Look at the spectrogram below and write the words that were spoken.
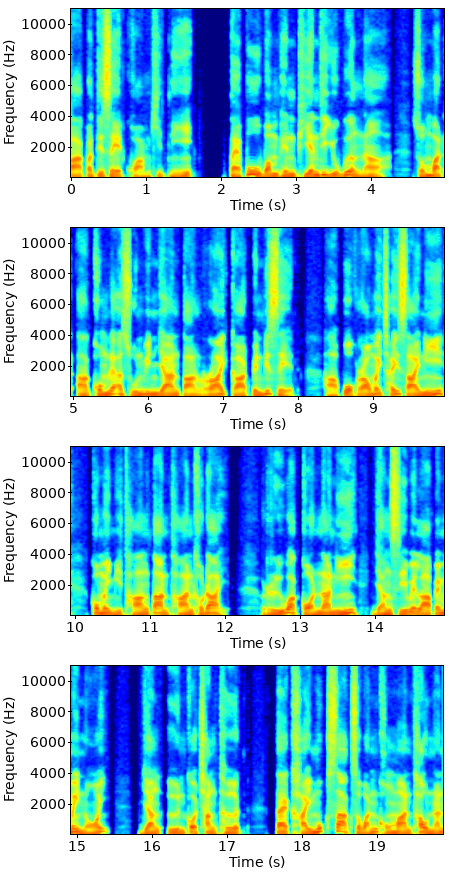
ปากปฏิเสธความคิดนี้ แต่ผู้บำเพ็ญเพียรที่อยู่เบื้องหน้า สมบัติอาคมและอสูรวิญญาณต่านร้ายกาจเป็นพิเศษ หากพวกเราไม่ใช้สายนี้ก็ไม่มีทางต้านทานเขาได้ หรือว่าก่อนหน้านี้ยังเสียเวลาไปไม่น้อย อย่างอื่นก็ช่างเถิด แต่ไข่มุกซากสวรรค์ของมารเท่านั้น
